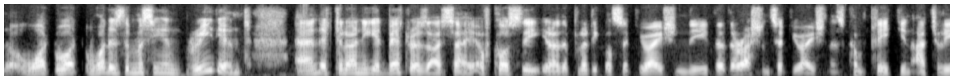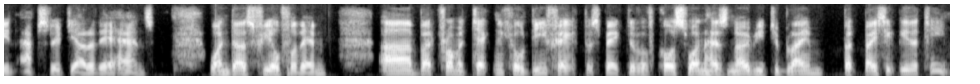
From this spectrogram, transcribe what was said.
what what what is the missing ingredient? And it can only get better as i say. Of course the you know the political situation the the, the russian situation is completely and utterly and absolutely out of their hands. One does feel for them. Uh, but from a technical defect perspective of course one has nobody to blame but basically the team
